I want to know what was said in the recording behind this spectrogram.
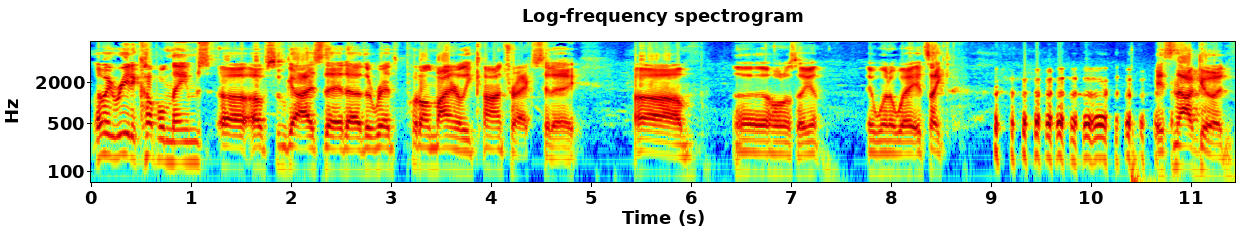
let me read a couple names uh, of some guys that uh, the Reds put on minor league contracts today. Um, uh, hold on a second, it went away. It's like it's not good.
